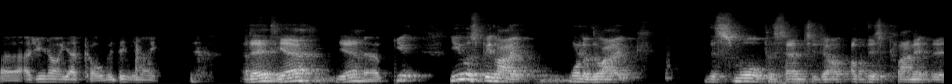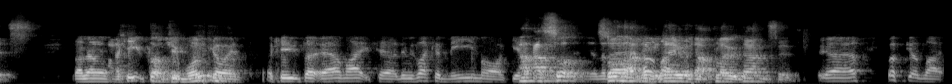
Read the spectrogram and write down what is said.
Uh, as you know, you had COVID, didn't you, mate? I did, yeah, yeah. you you must be like one of the like the small percentage of, of this planet that's. I know. Like, I keep touching one going. I keep yeah, I'm like uh, there was like a meme or. I, I saw, saw that the other day with that bloke dancing. Yeah, fucking like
